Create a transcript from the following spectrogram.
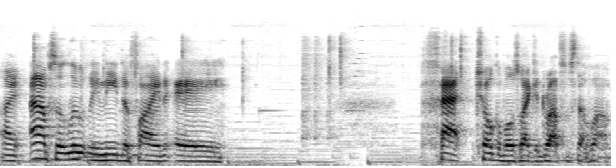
I absolutely need to find a fat chocobo so I can drop some stuff off.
